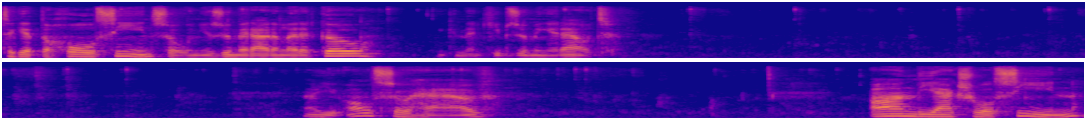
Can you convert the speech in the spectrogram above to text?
to get the whole scene, so when you zoom it out and let it go, you can then keep zooming it out. Now you also have on the actual scene,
